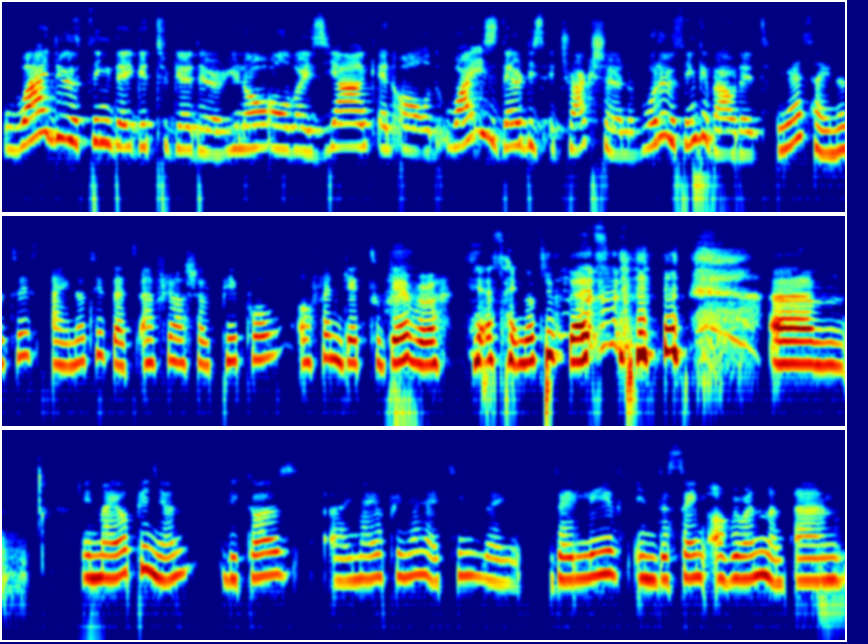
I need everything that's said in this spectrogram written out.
Why do you think they get together? You know, always young and old. Why is there this attraction? What do you think about it? Yes, I noticed. I noticed that influential people often get together. yes, I noticed that. um, in my opinion, because uh, in my opinion, I think they they live in the same environment and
